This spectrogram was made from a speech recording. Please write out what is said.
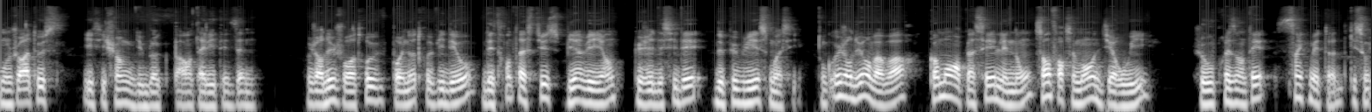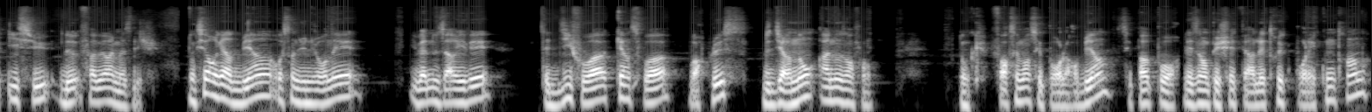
Bonjour à tous, ici Shang du blog Parentalité Zen. Aujourd'hui je vous retrouve pour une autre vidéo des 30 astuces bienveillantes que j'ai décidé de publier ce mois-ci. Donc aujourd'hui on va voir comment remplacer les noms sans forcément dire oui. Je vais vous présenter 5 méthodes qui sont issues de Faber et Maslich. Donc si on regarde bien au sein d'une journée, il va nous arriver peut-être 10 fois, 15 fois, voire plus, de dire non à nos enfants. Donc forcément c'est pour leur bien, c'est pas pour les empêcher de faire des trucs pour les contraindre,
